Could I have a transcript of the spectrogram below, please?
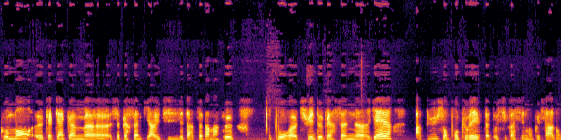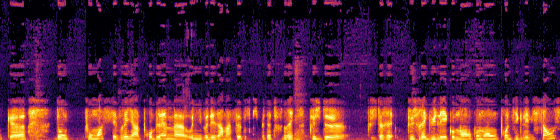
comment euh, quelqu'un comme euh, cette personne qui a utilisé cette arme à feu pour tuer deux personnes hier a pu s'en procurer peut-être aussi facilement que ça. Donc, euh, donc pour moi, c'est vrai, il y a un problème euh, au niveau des armes à feu parce qu'il peut-être faudrait plus de plus de plus réguler comment comment on prodigue les licences,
